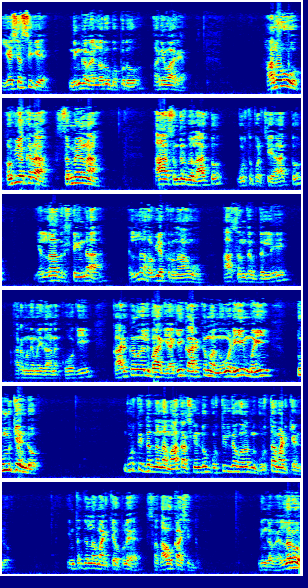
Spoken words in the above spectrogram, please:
ಯಶಸ್ಸಿಗೆ ನಿಂಗವೆಲ್ಲರೂ ಬಪ್ಪುದು ಅನಿವಾರ್ಯ. ಹಲವು ಹವ್ಯಕರ ಸಮ್ಮೇಳನ ಆ ಸಂದರ್ಭದಲ್ಲಿ ಆಗ್ತು, ಗುರುತು ಪರಿಚಯ ಆಗ್ತು. ಎಲ್ಲಾ ದೃಷ್ಟಿಯಿಂದ ಎಲ್ಲ ಹವ್ಯಕರು ನಾವು ಆ ಸಂದರ್ಭದಲ್ಲಿ ಅರಮನೆ ಮೈದಾನಕ್ಕೆ ಹೋಗಿ ಕಾರ್ಯಕ್ರಮದಲ್ಲಿ ಭಾಗಿಯಾಗಿ ಕಾರ್ಯಕ್ರಮ ನೋಡಿ ಮೈ ತುಂಬಿಕೊಂಡು ಗುರ್ತಿದ್ದನ್ನೆಲ್ಲ ಮಾತಾಡ್ಸ್ಕೊಂಡು ಗುರ್ತಿಲ್ಲದೆ ಹೋದನ್ನ ಗುರ್ತ ಮಾಡ್ಕೊಂಡು, ಇಂಥದ್ದೆಲ್ಲ ಮಾಡ್ಕೋಪ್ಲೆ ಸದಾವಕಾಶ ಇದ್ದು. ನಿಂಗವೆಲ್ಲರೂ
